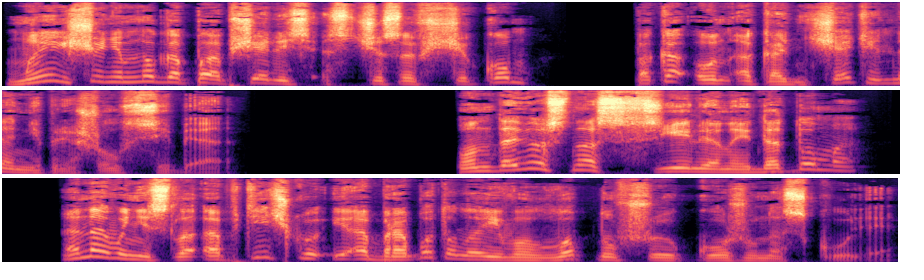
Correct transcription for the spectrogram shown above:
Мы еще немного пообщались с часовщиком, пока он окончательно не пришел в себя. Он довез нас с Еленой до дома. Она вынесла аптечку и обработала его лопнувшую кожу на скуле.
